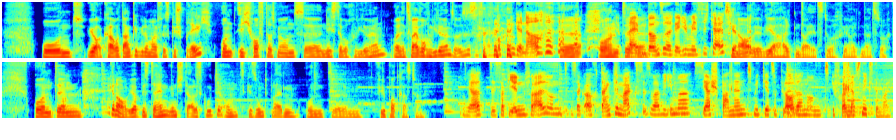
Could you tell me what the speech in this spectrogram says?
Und ja, Caro, danke wieder mal fürs Gespräch und ich hoffe, dass wir uns äh, nächste Woche wiederhören oder in zwei Wochen wiederhören, so ist es. Zwei Wochen, genau. äh, und, wir bleiben äh, bei unserer Regelmäßigkeit. Genau, wir, wir, halten da jetzt durch, wir halten da jetzt durch. Und ähm, genau, ja, bis dahin wünsche ich dir alles Gute und gesund bleiben und ähm, viel Podcast hören. Ja, das auf jeden Fall. Und ich sage auch danke, Max. Es war wie immer sehr spannend, mit dir zu plaudern und ich freue mich aufs nächste Mal.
